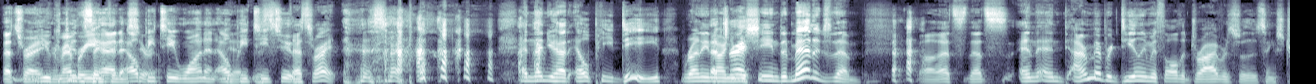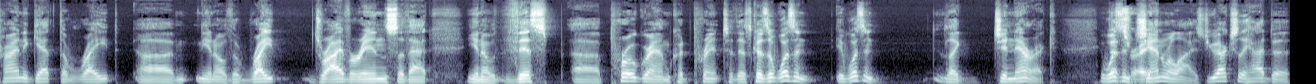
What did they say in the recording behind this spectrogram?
That's right. you Remember, you had thing with serial. LPT one and LPT two. that's right that's right and then you had lpd running That's on your right. machine to manage them oh that's that's and and i remember dealing with all the drivers for those things trying to get the right um, you know the right driver in so that you know this uh, program could print to this because it wasn't it wasn't like generic it wasn't right. generalized you actually had to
